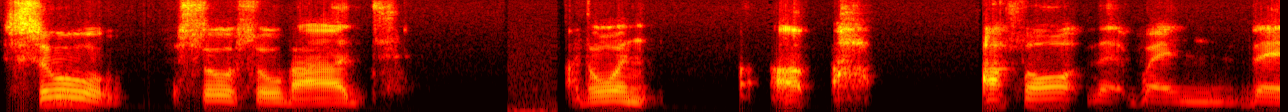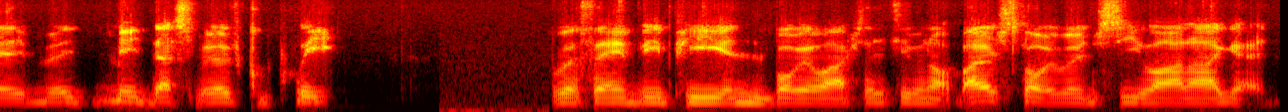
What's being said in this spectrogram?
so so so bad. I don't. I I thought that when they made, made this move complete with MVP and Bobby Lashley teaming up, I just thought we wouldn't see Lana again.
